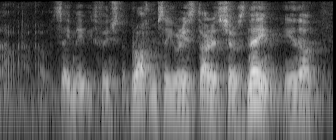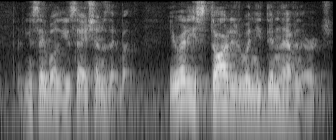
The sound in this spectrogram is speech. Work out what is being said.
I would say maybe finish the bracha and say you already started Hashem's name, you know. You can say, well, you say Hashem's name, but you already started when you didn't have an urge.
